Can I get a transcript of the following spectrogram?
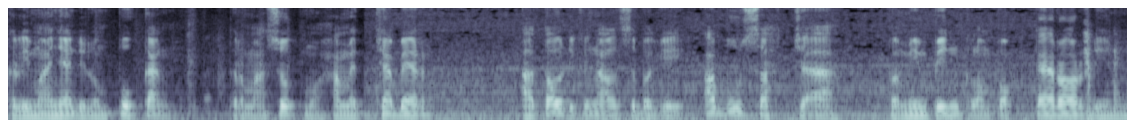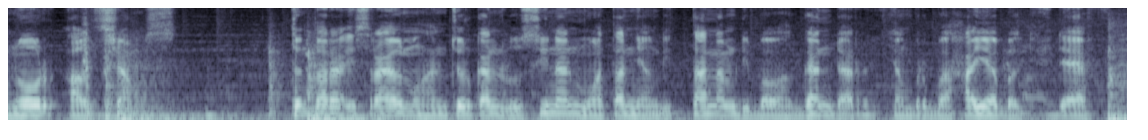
Kelimanya dilumpuhkan, termasuk Muhammad Jaber atau dikenal sebagai Abu Sahja'ah, pemimpin kelompok teror di Nur al-Shams. Tentara Israel menghancurkan lusinan muatan yang ditanam di bawah gandar yang berbahaya bagi IDF.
